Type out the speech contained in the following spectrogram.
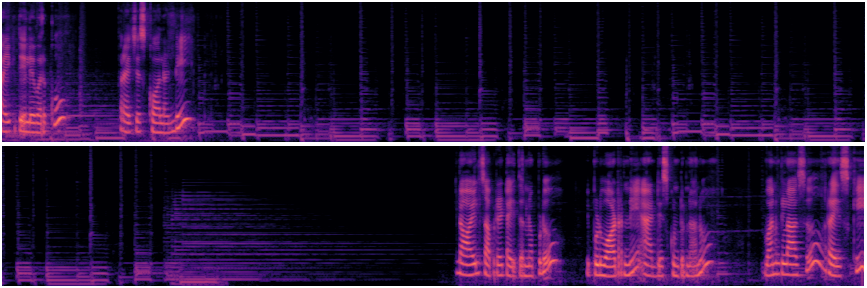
పైకి తేలే వరకు ఫ్రై చేసుకోవాలండి. ఇలా ఆయిల్ సపరేట్ అవుతున్నప్పుడు ఇప్పుడు వాటర్ని యాడ్ చేసుకుంటున్నాను. వన్ గ్లాసు రైస్కి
